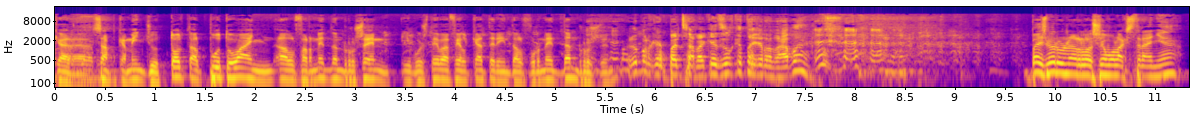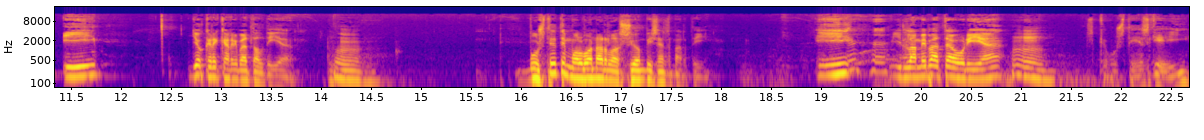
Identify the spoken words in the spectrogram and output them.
que sap que menjo tot el puto any el fornet d'en Rossent i vostè va fer el catering del fornet d'en Rossent. Bueno, perquè pensava que és el que t'agradava. Vaig veure una relació molt estranya i jo crec que ha arribat el dia. Mm. Vostè té molt bona relació amb Vicenç Martí. I, i la meva teoria mm. és que vostè és gay.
